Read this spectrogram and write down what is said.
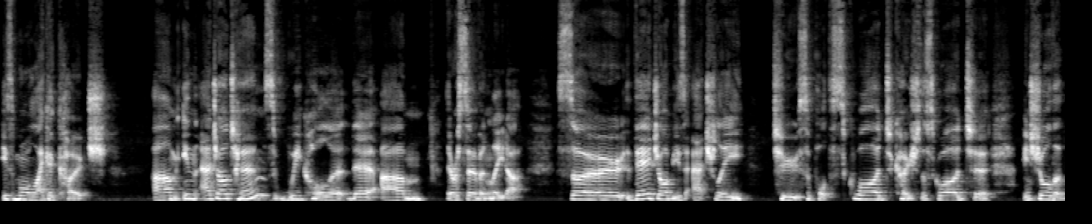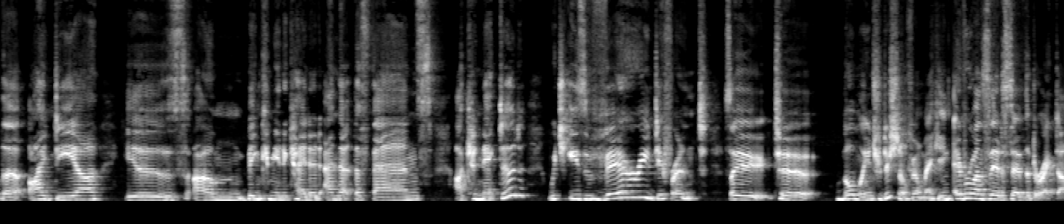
is more like a coach um, in agile terms we call it they're, um, they're a servant leader so their job is actually to support the squad, to coach the squad, to ensure that the idea is um, being communicated and that the fans are connected, which is very different. So to normally in traditional filmmaking, everyone's there to serve the director.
